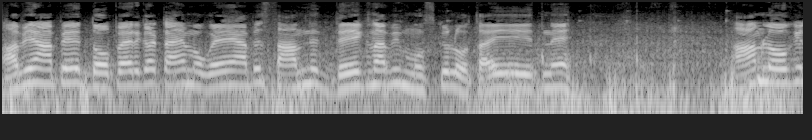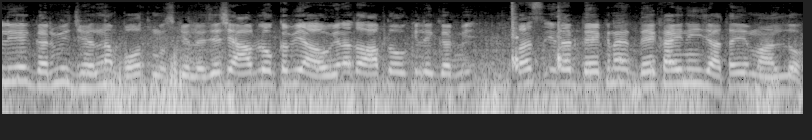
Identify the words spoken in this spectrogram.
अब यहाँ पे दोपहर का टाइम हो गया यहाँ पे सामने देखना भी मुश्किल होता है ये इतने। आम लोगों के लिए गर्मी झेलना बहुत मुश्किल है। जैसे आप लोग कभी आओगे ना तो आप लोगों के लिए गर्मी बस इधर देखना देखा ही नहीं जाता ये, मान लो।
